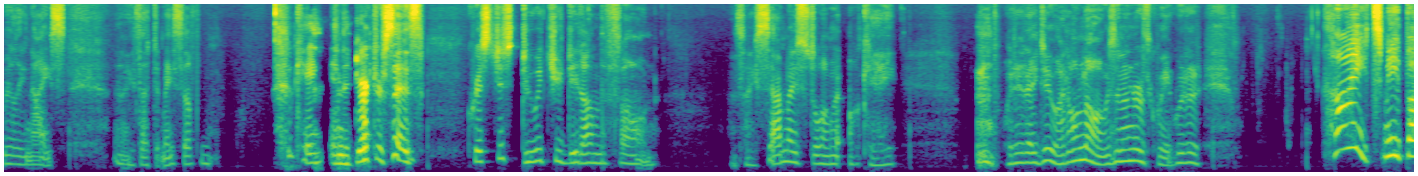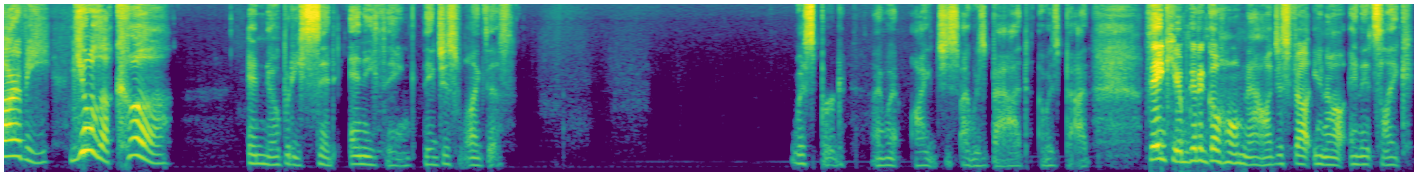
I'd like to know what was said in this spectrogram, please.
really nice. And I thought to myself, "Mm, okay. And the director says, Chris, just do what you did on the phone. And so I sat on my stool, and went, okay. what did I do? I don't know. It was in an earthquake. What did Hi, it's me, Barbie. You look cool. And nobody said anything. They just went like this. Whispered. I went, I just, I was bad. I was bad. Thank you. I'm going to go home now. I just felt, you know, and it's like,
